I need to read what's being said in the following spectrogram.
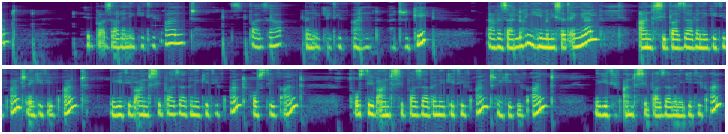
አንድ ሲባዛ በ negative አንድ ሲባዛ በ negative አንድ አድርጌ አበዛለሁኝ። ይሄ ምን ይሰጠኛል? አንድ ሲባዛ በ negative አንድ negative አንድ negative አንድ ሲባዛ በ negative አንድ positive አንድ positive አንድ ሲባዛ በ negative አንድ negative አንድ negative አንድ ሲባዛ በ negative አንድ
